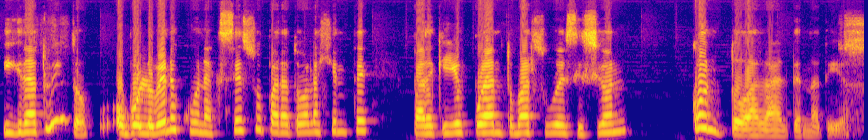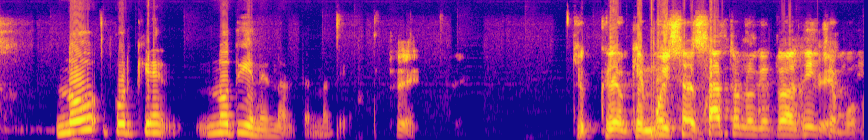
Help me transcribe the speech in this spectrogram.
y gratuitos, o por lo menos con acceso para toda la gente, para que ellos puedan tomar su decisión con todas las alternativas, no porque no tienen alternativas. Sí. Yo creo que es muy sensato lo que tú has dicho, pues,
